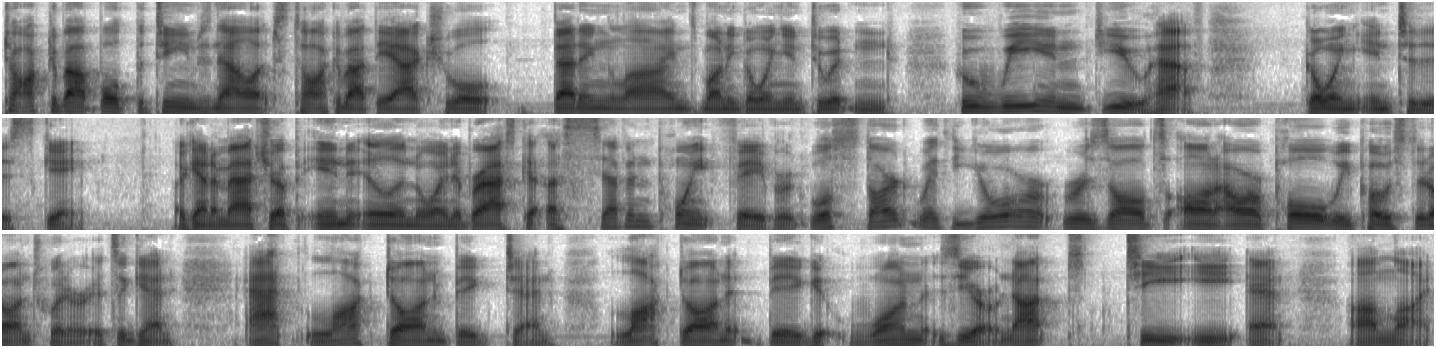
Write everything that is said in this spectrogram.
talked about both the teams, now let's talk about the actual betting lines, money going into it, and who we and you have going into this game. Again, a matchup in Illinois, Nebraska, a seven point favorite. We'll start with your results on our poll we posted on Twitter. It's again at Locked On Big Ten, Locked On Big One Zero, not T E N online.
